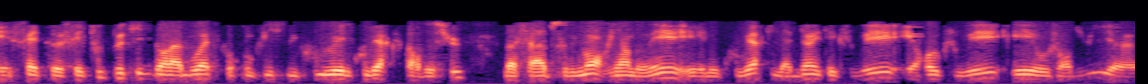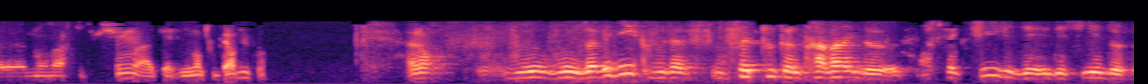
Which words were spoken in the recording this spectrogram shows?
et s'être fait toute petite dans la boîte pour qu'on puisse lui clouer le couvercle par-dessus, bah, ça a absolument rien donné et le couvercle il a bien été cloué et recloué et aujourd'hui mon institution a quasiment tout perdu quoi. Alors, vous, vous nous avez dit que vous, avez, vous faites tout un travail de prospective et d'essayer de,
